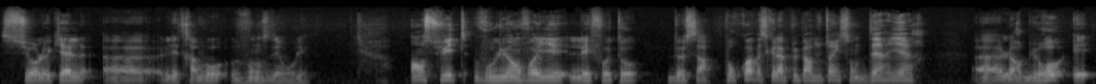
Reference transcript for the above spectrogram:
sur lequel euh, les travaux vont se dérouler. Ensuite, vous lui envoyez les photos de ça. Pourquoi? Parce que la plupart du temps, ils sont derrière euh, leur bureau et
